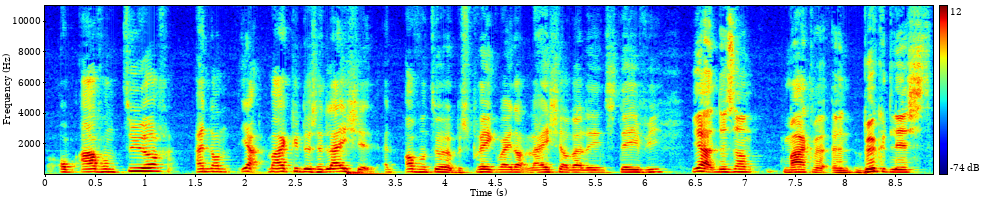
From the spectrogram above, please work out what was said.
Op avontuur. En dan ja, maak je dus een lijstje. En af en toe bespreken wij dat lijstje al wel eens, Davy. Ja, dus dan maken we een bucketlist.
